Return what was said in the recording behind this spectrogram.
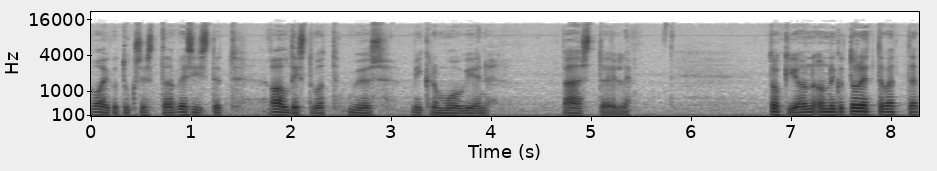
vaikutuksesta vesistöt altistuvat myös mikromuovien päästöille. Toki on, on niin todettava, että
